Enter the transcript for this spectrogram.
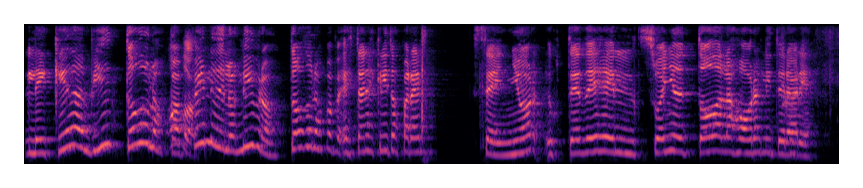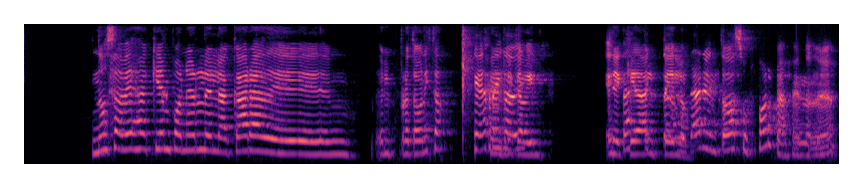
le quedan bien todos los papeles de los libros, todos los papeles están escritos para él. Señor, usted es el sueño de todas las obras literarias. ¿No sabes a quién ponerle la cara de el protagonista? Henry Cavill. Le queda el pelo. en todas sus formas, ¿entendés?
